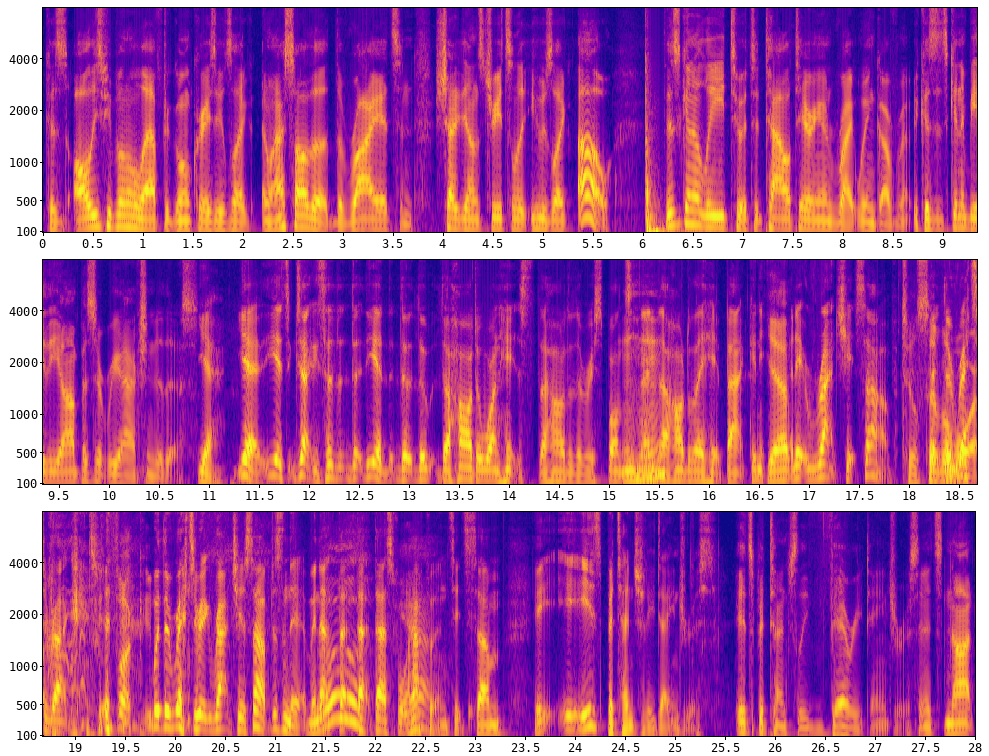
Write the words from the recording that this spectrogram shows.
Because all these people on the left are going crazy. It's like, and when I saw the, the riots and shutting down the streets, he was like, oh, this is going to lead to a totalitarian right wing government because it's going to be the opposite reaction to this. Yeah, yeah, yes, exactly. So, the, the, yeah, the, the the harder one hits, the harder the response, and then the harder they hit back, and it, Yep. and it ratchets up Till The- civil the, war. rhetoric, but the rhetoric ratchets up, doesn't it? I mean, that, that, that, that's what Yeah. happens. It's um, it, it is potentially dangerous. it's potentially very dangerous, and it's not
